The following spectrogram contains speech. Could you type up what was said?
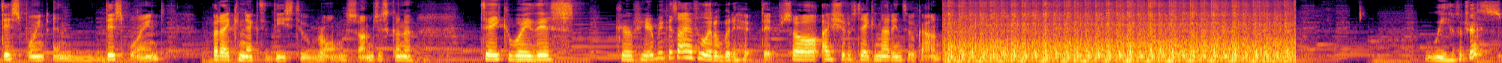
this point, and this point, but I connected these two wrong. So I'm just gonna take away this curve here because I have a little bit of hip dip. So I should have taken that into account. We have a dress.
